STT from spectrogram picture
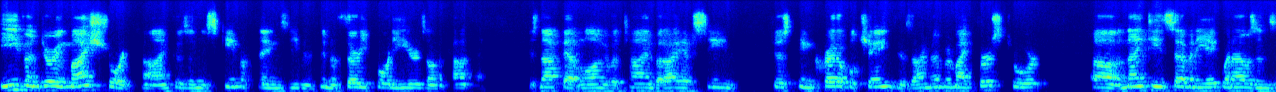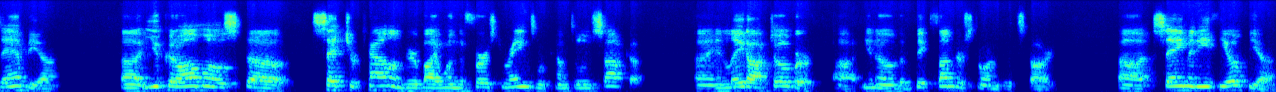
even during my short time, because in the scheme of things, even you know, 30, 40 years on the continent, is not that long of a time, but I have seen just incredible changes. I remember my first tour, uh, 1978, when I was in Zambia. Uh, you could almost uh, set your calendar by when the first rains would come to Lusaka. Uh, in late October, uh, you know, the big thunderstorms would start. Uh, same in Ethiopia,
